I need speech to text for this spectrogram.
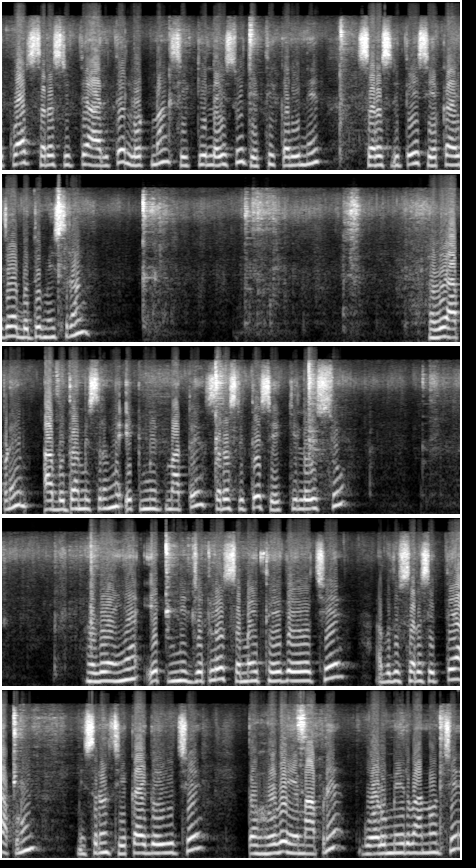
એકવાર સરસ રીતે આ રીતે લોટમાં શેકી લઈશું, જેથી કરીને સરસ રીતે શેકાઈ જાય બધું મિશ્રણ. હવે આપણે આ બધા મિશ્રણને એક મિનિટ માટે સરસ રીતે શેકી લઈશું. હવે અહીંયા એક મિનિટ જેટલો સમય થઈ ગયો છે. આ બધું સરસ રીતે આપણું મિશ્રણ શેકાઈ ગયું છે. તો હવે એમાં આપણે ગોળ ઉમેરવાનો છે.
